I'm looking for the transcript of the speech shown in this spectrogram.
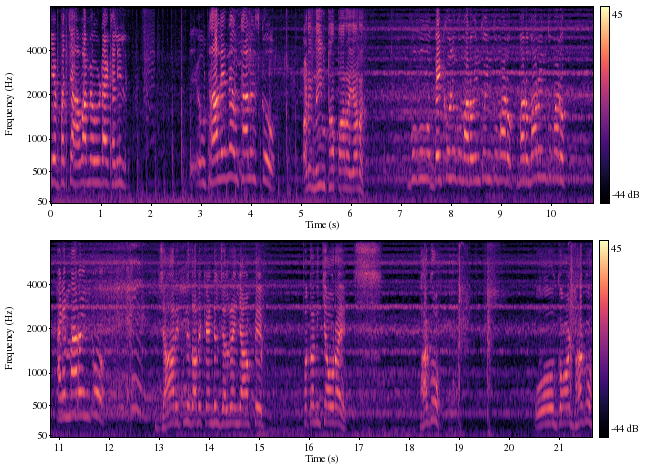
ये बच्चा हवा में उड़ है खलील। उठा लेना उठा लो इसको। अरे नहीं उठा पा रहा यार। वो वो वो बेट खोलों को मारो इनको इनको मारो मारो मारो इनको मारो। अरे मारो इनको। यार इतने ज़्यादा कैंडल जल रहे हैं यहाँ पे। पता नहीं क्या हो रहा है। भागो। ओ गॉड भागो।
